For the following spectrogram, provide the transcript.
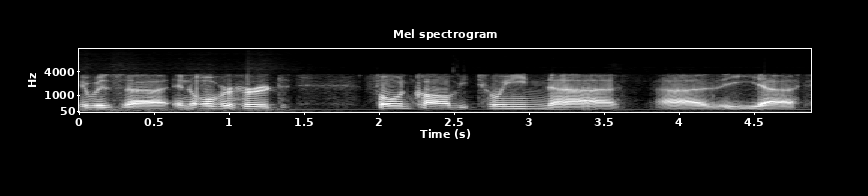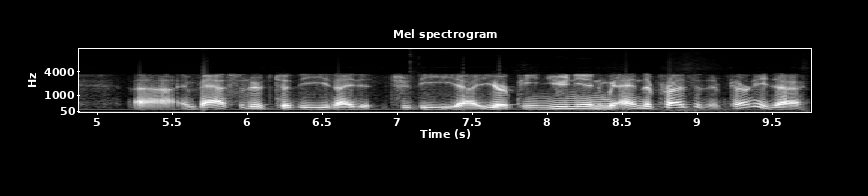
It was uh, an overheard phone call between uh, uh, the uh, uh, ambassador to the United to the uh, European Union and the president. Apparently, the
